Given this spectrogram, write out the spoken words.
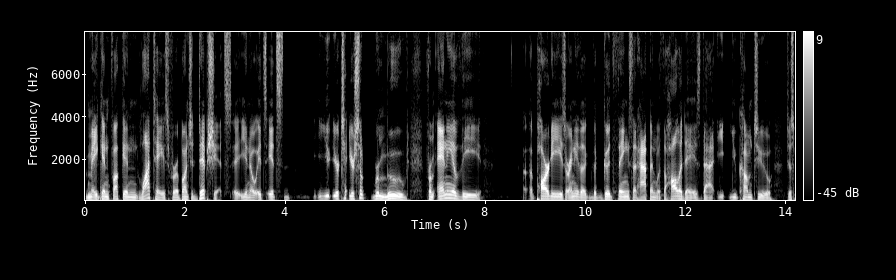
making fucking lattes for a bunch of dipshits. Uh, you know, it's it's you're t- you're so removed from any of the uh, parties or any of the, the good things that happen with the holidays that y- you come to just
